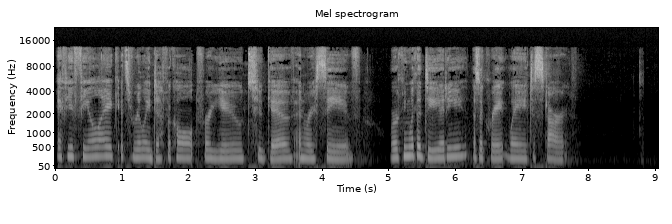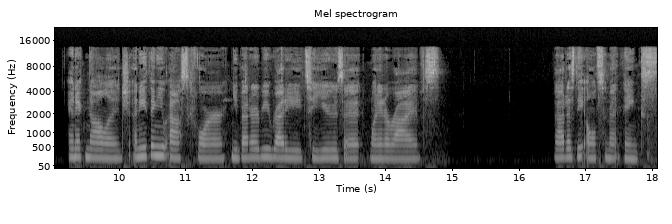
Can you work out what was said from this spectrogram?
If you feel like it's really difficult for you to give and receive, working with a deity is a great way to start. And acknowledge anything you ask for, you better be ready to use it when it arrives. That is the ultimate thanks.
